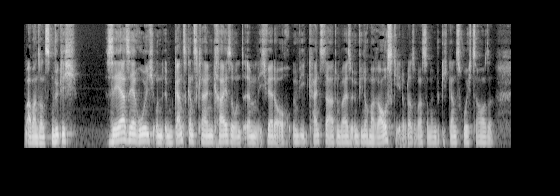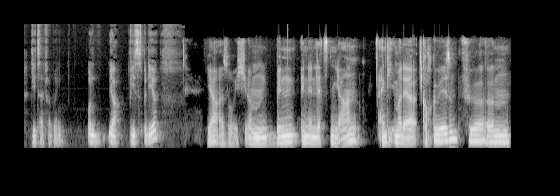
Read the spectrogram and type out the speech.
Aber ansonsten wirklich sehr, sehr ruhig und im ganz, ganz kleinen Kreise und ähm, ich werde auch irgendwie keinster Art und Weise irgendwie nochmal rausgehen oder sowas, sondern wirklich ganz ruhig zu Hause die Zeit verbringen. Und ja, wie ist es bei dir? Ja, also ich ähm, bin in den letzten Jahren eigentlich immer der Koch gewesen für ähm,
